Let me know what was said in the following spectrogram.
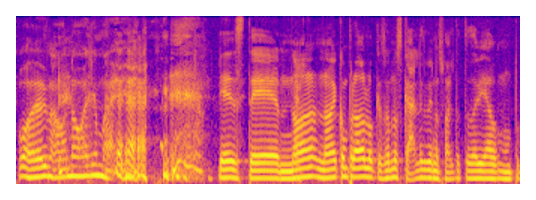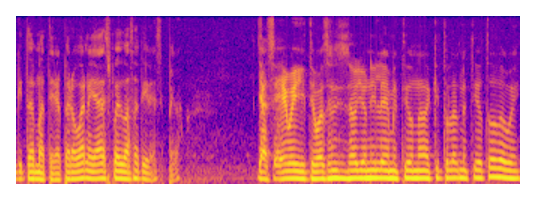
Joder, no, no vale madre. Este, no, no he comprado lo que son los cables, güey. Nos falta todavía un poquito de material. Pero bueno, ya después va a salir ese pedo. ya sé, güey. Te voy a ser sincero, yo ni le he metido nada aquí. Tú le has metido todo, güey.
